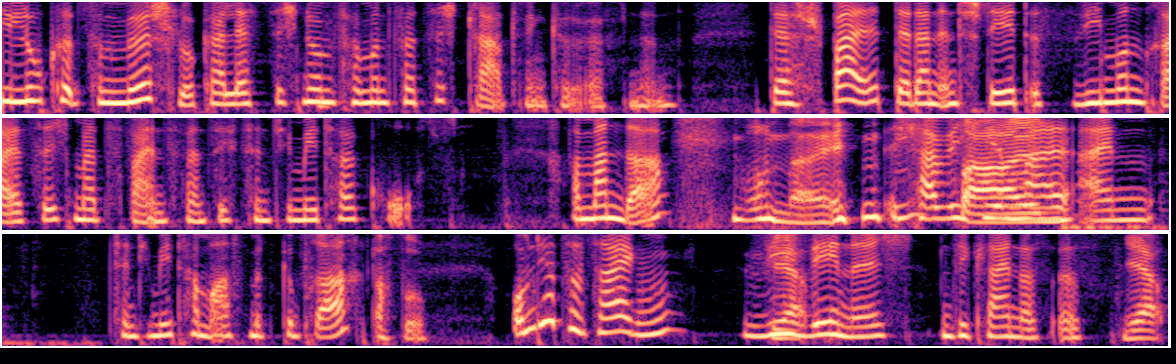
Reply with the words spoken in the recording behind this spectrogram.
Die Luke zum Müllschlucker lässt sich nur im 45-Grad-Winkel öffnen. Der Spalt, der dann entsteht, ist 37 mal 22 Zentimeter groß. Amanda. Oh nein. Ich habe Zahlen. hier mal ein Zentimetermaß mitgebracht. Ach so. Um dir zu zeigen, wie ja. wenig und wie klein das ist. Ja.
